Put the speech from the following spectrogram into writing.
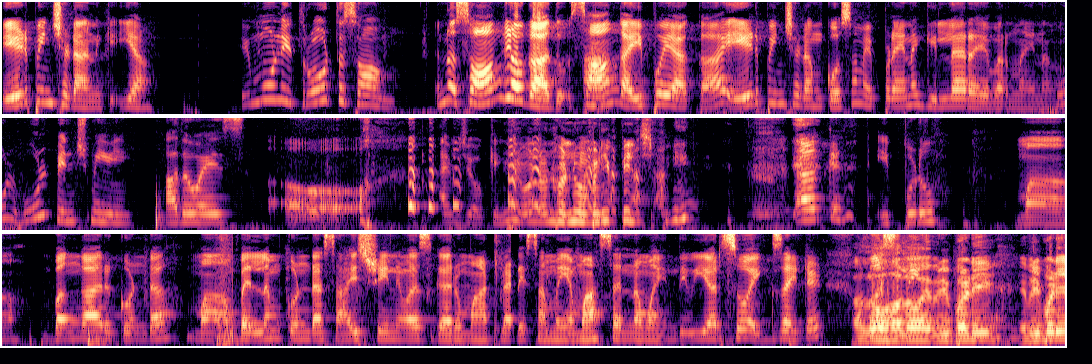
ఏడిపించడానికి యా. హిమ్మోని త్రోట్ సాంగ్ సాంగ్లో కాదు. సాంగ్ అయిపోయాక ఏడిపించడం కోసం ఎప్పుడైనా గిల్లారా ఎవరినైనా? Who'll who'll pinch me otherwise I'm joking no me okay. ఇప్పుడు మా బంగారు కొండ మా బెల్లం కొండ సాయి శ్రీనివాస్ గారు మాట్లాడే సమయం ఆసన్నమైంది. We are so excited hello hello everybody everybody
